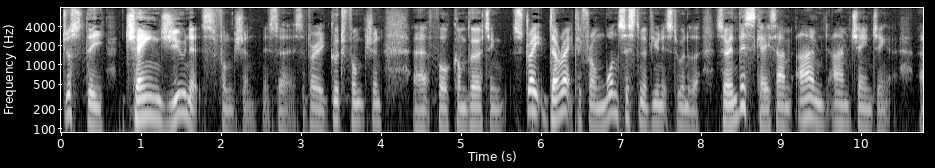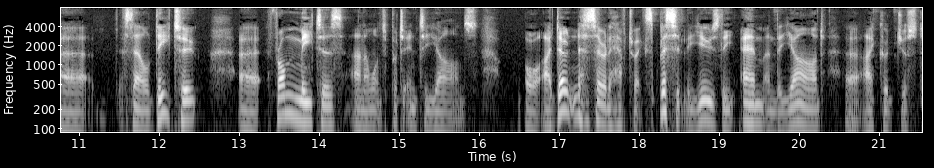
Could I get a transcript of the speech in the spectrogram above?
just the change units function. It's a, it's a very good function uh, for converting straight directly from one system of units to another. So in this case, I'm I'm I'm changing uh, cell D2 uh, from meters, and I want to put it into yards. Or I don't necessarily have to explicitly use the m and the yard. Uh, I could just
